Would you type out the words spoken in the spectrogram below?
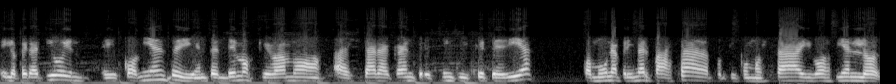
el operativo eh, comienza y entendemos que vamos a estar acá entre 5 y 7 días como una primer pasada, porque como está, y vos bien lo,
